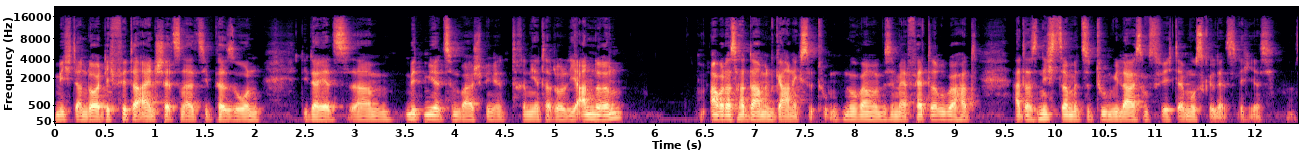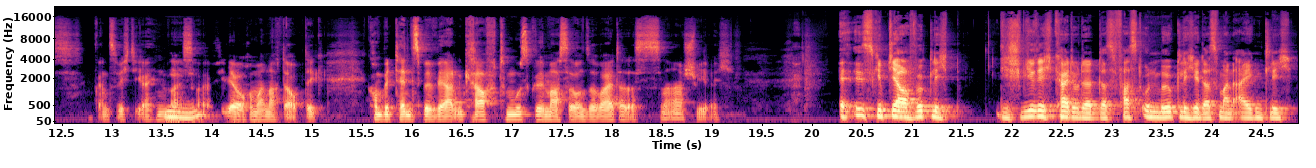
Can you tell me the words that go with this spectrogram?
mich dann deutlich fitter einschätzen als die Person, die da jetzt ähm, mit mir zum Beispiel trainiert hat oder die anderen. Aber das hat damit gar nichts zu tun. Nur weil man ein bisschen mehr Fett darüber hat, hat das nichts damit zu tun, wie leistungsfähig der Muskel letztlich ist. Das ist ein ganz wichtiger Hinweis, mhm. weil viele auch immer nach der Optik Kompetenz bewerten, Kraft, Muskelmasse und so weiter. Das ist na, schwierig. Es gibt ja auch wirklich die Schwierigkeit oder das fast Unmögliche, dass man eigentlich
